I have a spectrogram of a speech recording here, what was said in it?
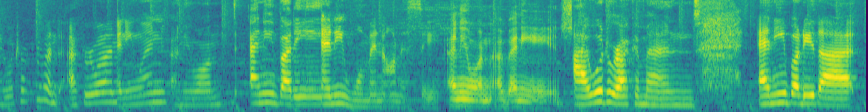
I would recommend everyone. Anyone? Anyone? Anybody. Any woman, honestly. Anyone of any age. I would recommend anybody that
